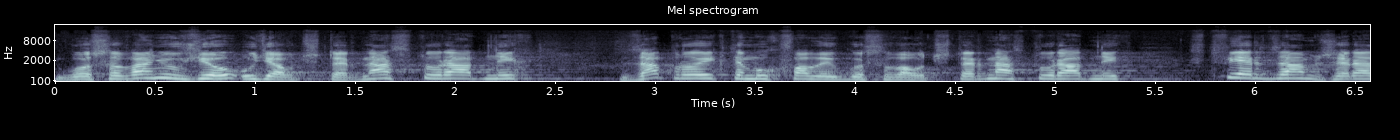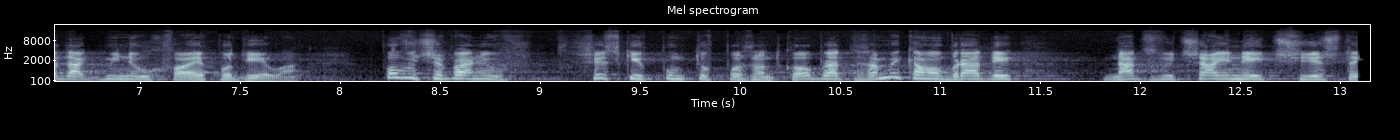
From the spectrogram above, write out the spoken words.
W głosowaniu wziął udział 14 radnych. Za projektem uchwały głosowało 14 radnych. Stwierdzam, że Rada Gminy uchwałę podjęła. Po wyczerpaniu wszystkich punktów porządku obrad zamykam obrady nadzwyczajnej 30.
